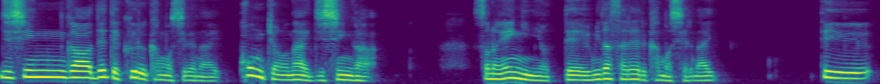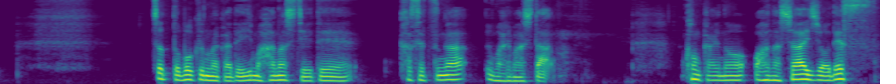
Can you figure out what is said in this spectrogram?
自信が出てくるかもしれない、根拠のない自信がその演技によって生み出されるかもしれないっていう、ちょっと僕の中で今話していて仮説が生まれました。今回のお話は以上です。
